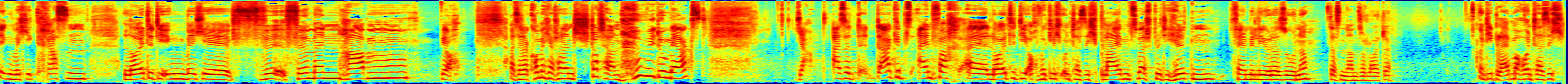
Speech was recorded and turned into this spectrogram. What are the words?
irgendwelche krassen Leute, die irgendwelche F Firmen haben. Ja, also da komme ich ja schon ins Stottern, wie du merkst. Ja, also da gibt es einfach äh, Leute, die auch wirklich unter sich bleiben. Zum Beispiel die Hilton Family oder so, ne? Das sind dann so Leute. Und die bleiben auch unter sich.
